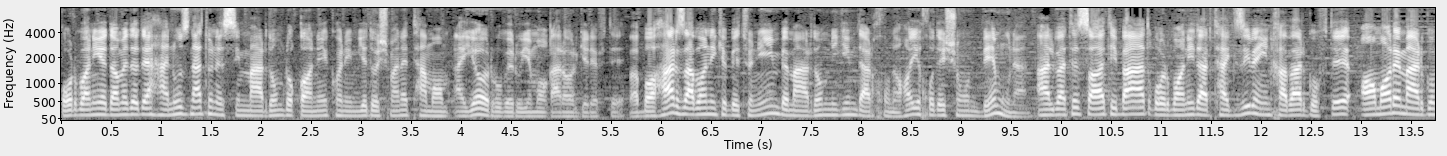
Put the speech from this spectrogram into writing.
قربانی ادامه داده هنوز نتونستیم مردم رو قانع کنیم یه دشمن تمام عیار روبروی ما قرار گرفته و با هر زبانی که بتونیم به مردم میگیم در خونه های خودشون بمونن. البته ساعتی بعد قربانی در تکذیب این خبر گفته آمار مرگ و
